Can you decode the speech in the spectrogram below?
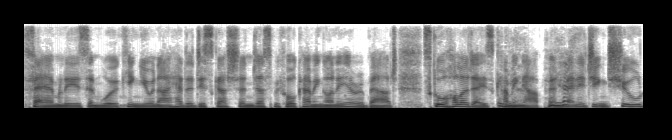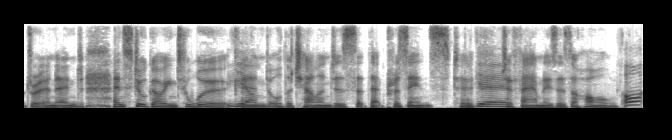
families and working. You and I had a discussion just before coming on air about school holidays coming yeah. up and yeah. managing children and and still going to work And all the challenges that that presents to, Yeah. to families as a whole. Oh,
